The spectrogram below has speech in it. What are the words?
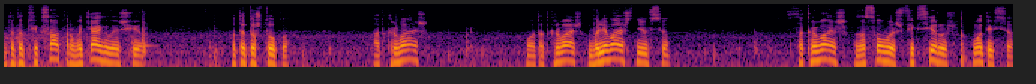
вот этот фиксатор, вытягиваешь ее. Вот эту штуку. Открываешь. Вот, открываешь, выливаешь с нее все. Закрываешь, засовываешь, фиксируешь. Вот и все.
